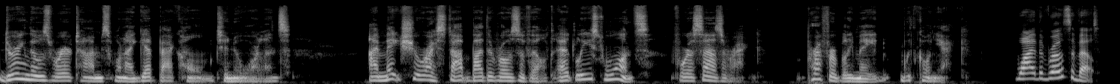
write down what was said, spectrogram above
During those rare times when I get back home to New Orleans, I make sure I stop by the Roosevelt at least once for a Sazerac, preferably made with cognac. Why the Roosevelt?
